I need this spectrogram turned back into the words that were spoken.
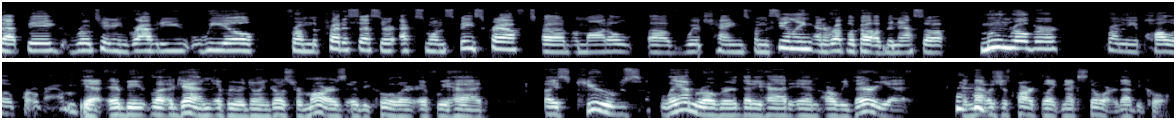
that big rotating gravity wheel from the predecessor x1 spacecraft um, a model of which hangs from the ceiling and a replica of the nasa moon rover from the Apollo program. Yeah, it'd be again if we were doing Ghost from Mars, it'd be cooler if we had Ice Cube's Land Rover that he had in Are We There Yet? And that was just parked like next door. That'd be cool.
